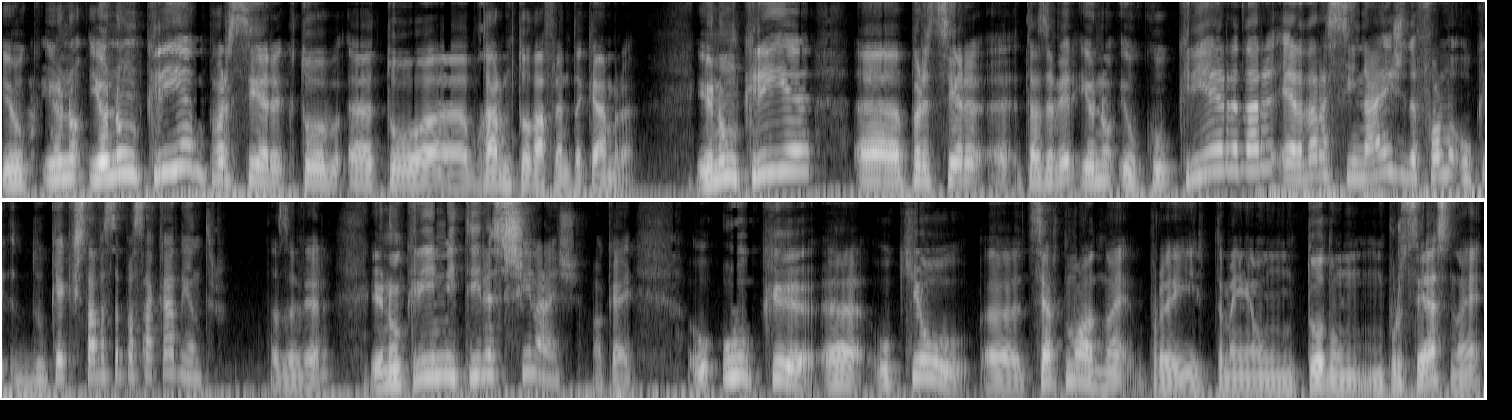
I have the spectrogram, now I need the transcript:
Eu, eu, não, eu não queria parecer que estou uh, a borrar-me toda à frente da câmara. Eu não queria uh, parecer. Uh, estás a ver? Eu, não, eu, o que eu queria era dar, era dar sinais da forma o que, do que é que estava-se a passar cá dentro. Estás a ver? Eu não queria emitir esses sinais, ok? O, o que, uh, o que eu, uh, de certo modo, não é? Por aí também é um, todo um, um, processo, não é?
